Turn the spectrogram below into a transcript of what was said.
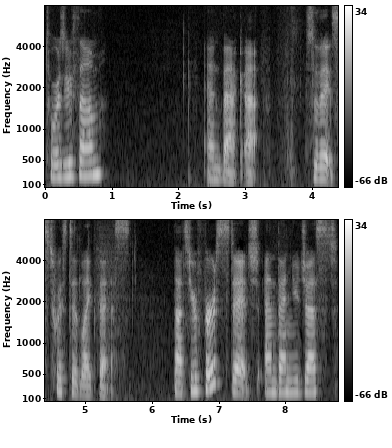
towards your thumb and back up so that it's twisted like this. That's your first stitch and then you just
